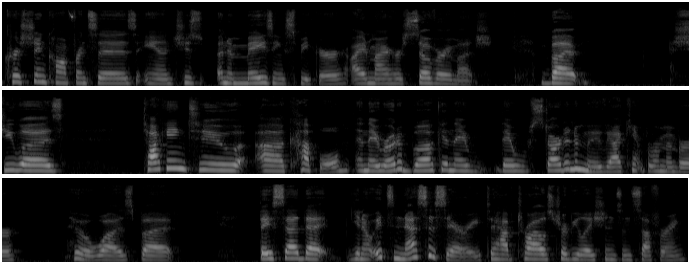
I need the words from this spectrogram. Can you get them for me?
Christian conferences. And she's an amazing speaker. I admire her so very much. But she was talking to a couple and they wrote a book and they they started a movie. I can't remember who it was, but they said that, you know, it's necessary to have trials, tribulations, and suffering.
